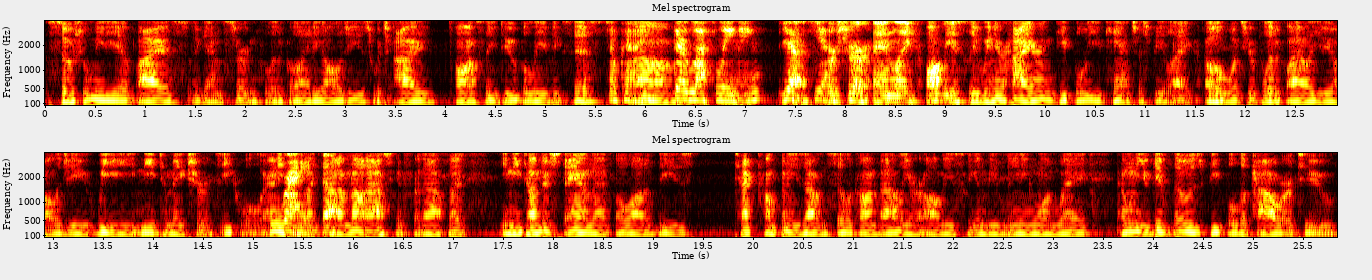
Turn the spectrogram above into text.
social media bias against certain political ideologies, which I honestly do believe exists. Okay, Um, they're left leaning. Yes, Yes. for sure. And like obviously when you're hiring people you can't just be like, "Oh, what's your political ideology? We need to make sure it's equal." or anything Right. like that. I'm not asking for that, but you need to understand that a lot of these tech companies out in Silicon Valley are obviously going to be leaning one way, and when you give those people the power to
